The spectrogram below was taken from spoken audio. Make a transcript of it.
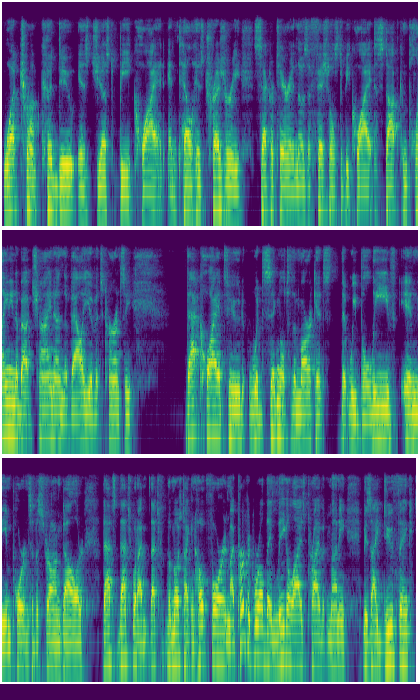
What Trump could do is just be quiet and tell his Treasury Secretary and those officials to be quiet, to stop complaining about China and the value of its currency. That quietude would signal to the markets that we believe in the importance of a strong dollar. That's that's what I'm that's the most I can hope for. In my perfect world, they legalize private money because I do think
